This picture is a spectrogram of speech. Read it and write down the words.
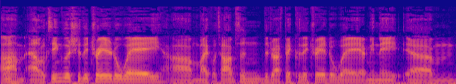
Um, Alex English, who they traded away, um, Mychal Thompson, the draft pick, who they traded away. I mean, they, um,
